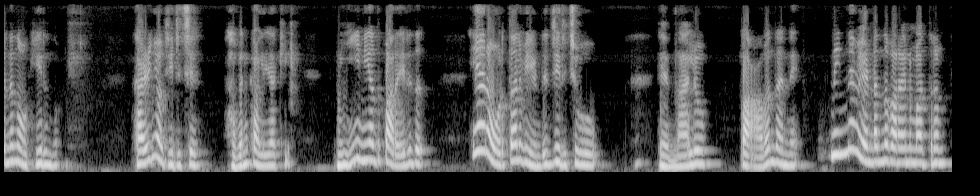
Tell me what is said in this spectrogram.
തന്നെ നോക്കിയിരുന്നു. കഴിഞ്ഞോ ചിരിച്ച്? അവൻ കളിയാക്കി. നീ ഇനി അത് പറയരുത്. ഞാൻ ഓർത്താൽ വീണ്ടും ചിരിച്ചു പോവും. എന്നാലും പാവം തന്നെ. നിന്നെ വേണ്ടെന്ന് പറയാൻ മാത്രം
